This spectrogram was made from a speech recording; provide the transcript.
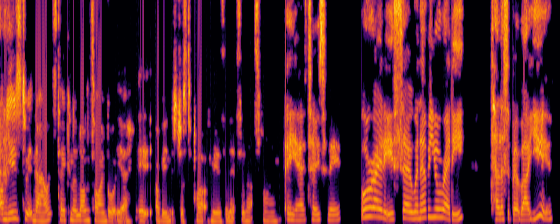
I'm used to it now. It's taken a long time, but yeah, it, I mean, it's just a part of me, isn't it? So that's fine. yeah, totally. Alrighty. So whenever you're ready, tell us a bit about you.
